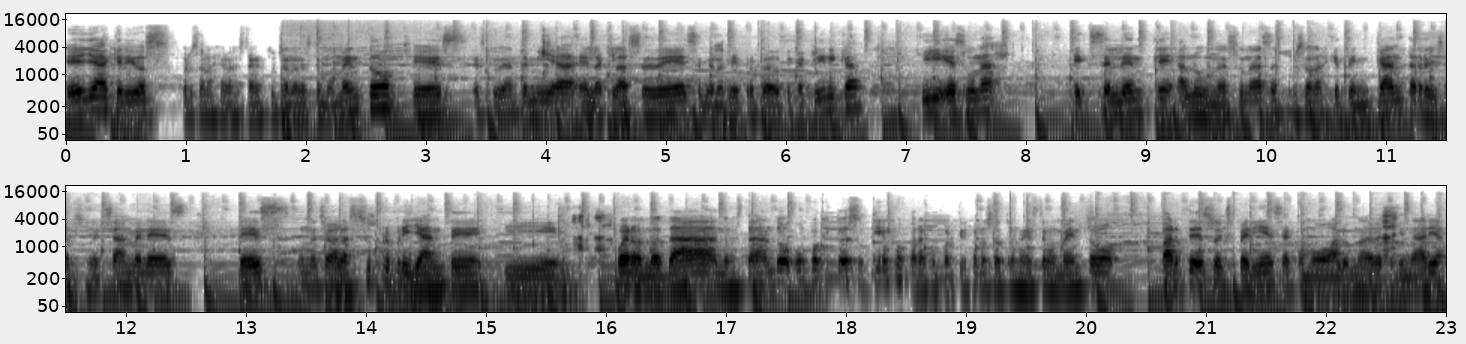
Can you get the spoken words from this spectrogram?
Ella, queridas personas que nos están escuchando en este momento, es estudiante mía en la clase de Semiología y Propedéutica Clínica y es una excelente alumna, es una de esas personas que te encanta revisar sus exámenes, es una chavala súper brillante y bueno, nos, da, nos está dando un poquito de su tiempo para compartir con nosotros en este momento parte de su experiencia como alumna de veterinaria.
